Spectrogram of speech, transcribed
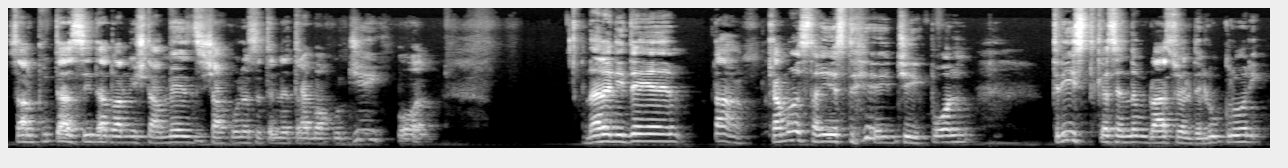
s-ar putea să-i dea doar niște amenzi și acolo să te treaba cu Jake Paul. Dar în idee, da, cam ăsta este Jake Paul. Trist că se întâmplă astfel de lucruri,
